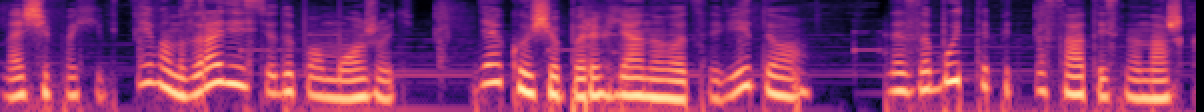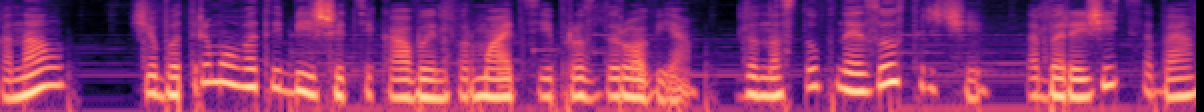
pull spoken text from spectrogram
наші фахівці вам з радістю допоможуть. Дякую, що переглянули це відео. Не забудьте підписатись на наш канал, щоб отримувати більше цікавої інформації про здоров'я. До наступної зустрічі та бережіть себе!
